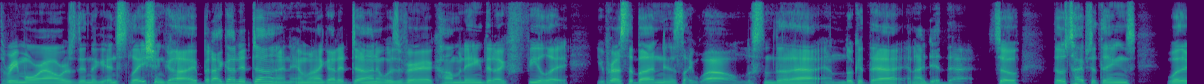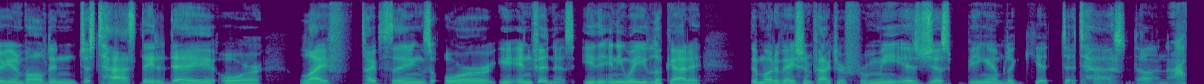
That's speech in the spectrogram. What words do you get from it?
three more hours than the installation guy, but I got it done. And when I got it done, it was very accommodating that I feel it. You press the button, and it's like, wow, listen to that and look at that, and I did that. So those types of things, whether you're involved in just tasks day to day or life type things, or in fitness, either any way you look at it, the motivation factor for me is just being able to get a task done. I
